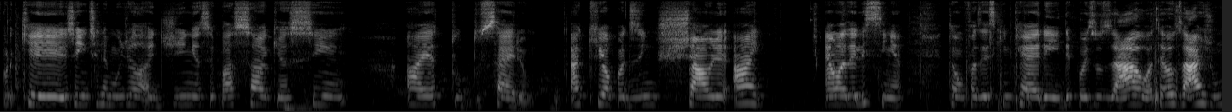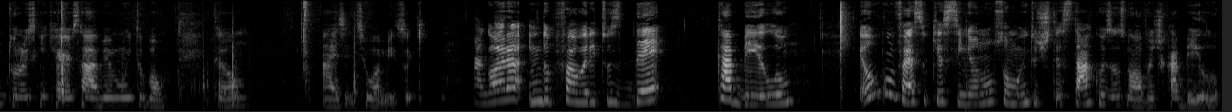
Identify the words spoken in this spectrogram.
porque, gente, ela é muito geladinha. Se passar aqui assim... Ai, é tudo, sério. Aqui, ó, pra desinchar. Ai, é uma delicinha. Então, fazer skincare e depois usar, ou até usar junto no skincare, sabe? É muito bom. Então, ai, gente, eu amei isso aqui. Agora, indo pro favoritos de cabelo. Eu confesso que, assim, eu não sou muito de testar coisas novas de cabelo.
